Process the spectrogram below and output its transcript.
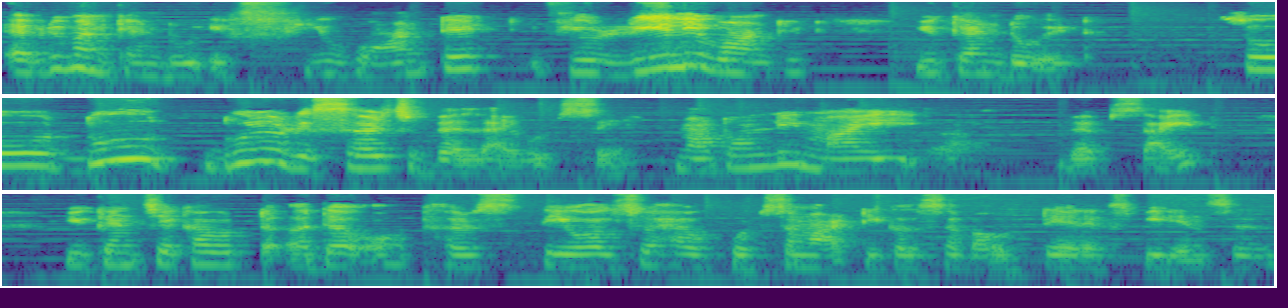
everyone can do. If you want it if you really want it you can do it. So do do your research well i would say. Not only my uh, website. You can check out other authors. They also have put some articles about their experiences.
